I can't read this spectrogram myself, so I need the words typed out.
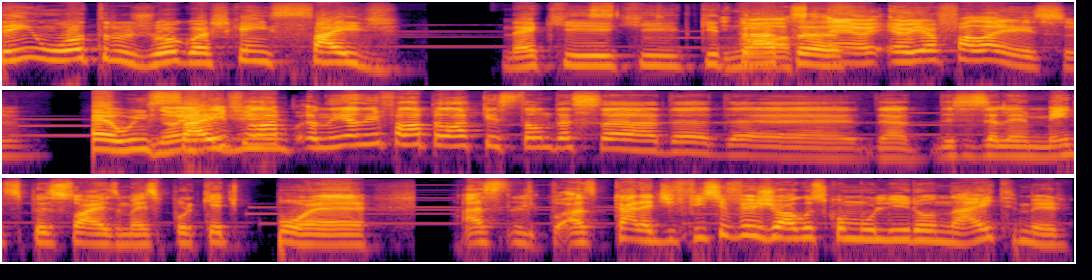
Tem um outro jogo, acho que é Inside, né? Que, que, que Nossa, trata. é, eu ia falar isso. É, o Não Inside. falar- eu não ia nem falar pela questão dessa, da- da- da- desses elementos pessoais, mas porque, tipo, é. As, as- cara, é difícil ver jogos como Little Nightmare,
